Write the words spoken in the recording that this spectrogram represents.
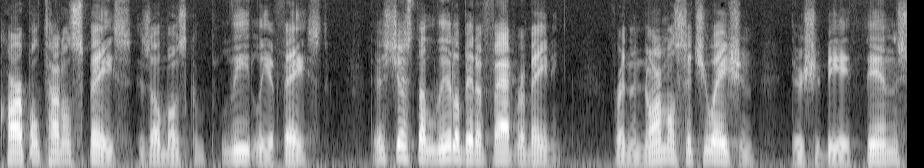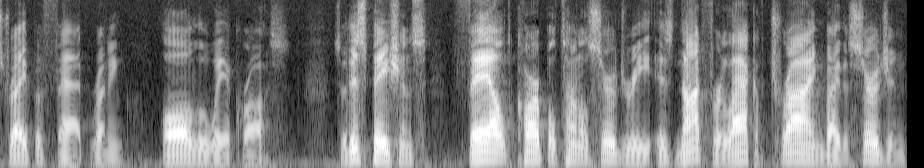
carpal tunnel space is almost completely effaced. There's just a little bit of fat remaining. For in the normal situation, there should be a thin stripe of fat running all the way across. So this patient's failed carpal tunnel surgery is not for lack of trying by the surgeon,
